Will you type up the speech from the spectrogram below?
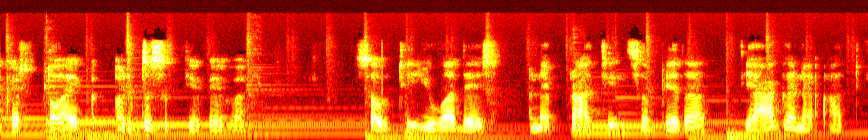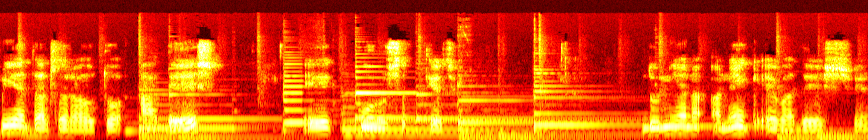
ખરેખર તો આ એક અર્ધ કહેવાય. સૌથી યુવા દેશ અને પ્રાચીન સભ્યતા, ત્યાગ અને આત્મીયતા ધરાવતો આ દેશ એ એક પૂરું સત્ય છે. દુનિયાના અનેક એવા દેશ છે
